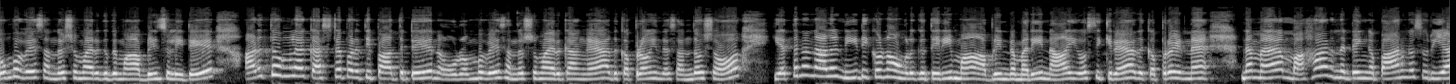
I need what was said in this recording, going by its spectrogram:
ரொம்பவே சந்தோஷமா இருக்குதுமா அப்படின்னு சொல்லிட்டு அடுத்தவங்கள கஷ்டப்படுத்தி பார்த்துட்டு ரொம்பவே சந்தோஷமா இருக்காங்க. அதுக்கப்புறம் இந்த சந்தோஷம் எத்தனை நாள் நீடிக்கணும் அவங்களுக்கு தெரியுமா அப்படின்ற மாதிரி நான் யோசிக்கிறேன். அதுக்கப்புறம் என்ன? நம்ம மகா இருந்துட்டு இங்கே பாருங்க சூர்யா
